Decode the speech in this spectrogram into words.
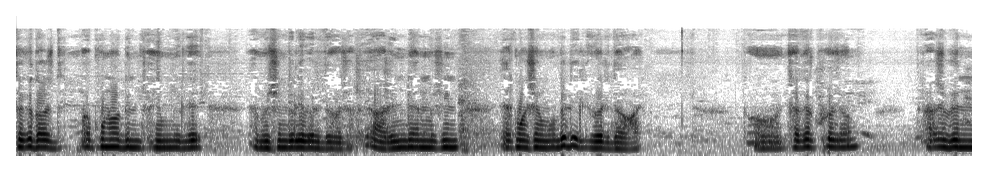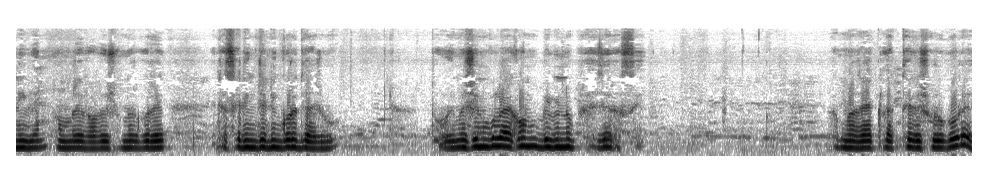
থেকে দশ দিন বা পনেরো দিন টাইম নিলে মেশিন ডেলিভারি দেওয়া যাবে। আর ইন্ডিয়ান মেশিন এক মাসের মধ্যে ডেলিভারি দেওয়া হয়। তো যাদের প্রয়োজন আসবেন, নিবেন। আমরা এভাবে সুন্দর করে এটা সেটিং টেটিং করে দিয়ে আসব। তো ওই মেশিনগুলো এখন বিভিন্ন প্রাইজের আছে। আপনার এক লাখ থেকে শুরু করে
